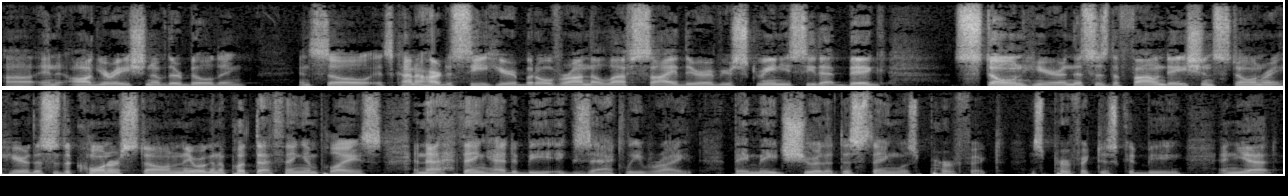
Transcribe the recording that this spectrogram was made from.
uh, an inauguration of their building. And so it's kind of hard to see here, but over on the left side there of your screen, you see that big stone here, and this is the foundation stone right here. This is the cornerstone, and they were going to put that thing in place. And that thing had to be exactly right. They made sure that this thing was perfect, as perfect as could be. And yet,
